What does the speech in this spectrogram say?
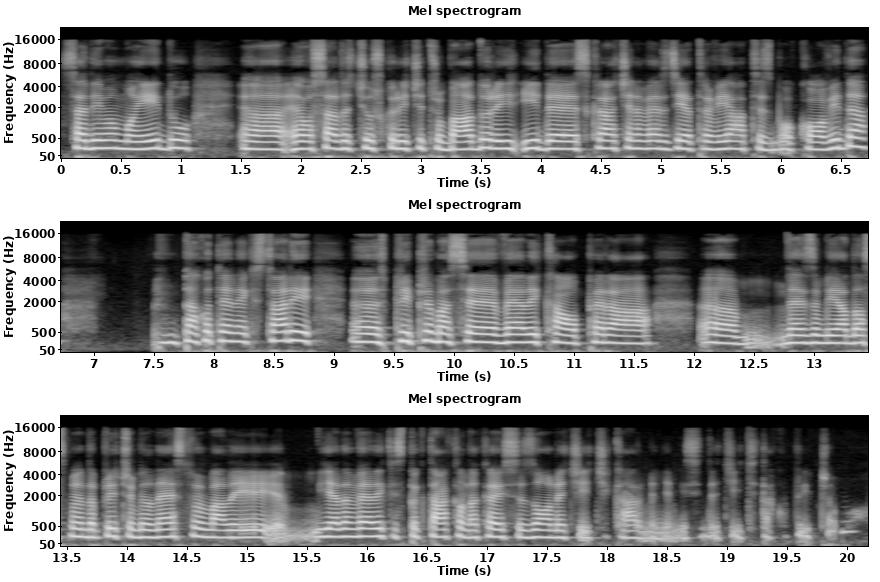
sad imamo Idu, e, evo sada će uskoro ići Trubadur, ide skraćena verzija Travijate zbog COVID-a tako te neke stvari. E, priprema se velika opera, e, ne znam ja da smijem da pričam ili ne smijem, ali jedan veliki spektakl na kraju sezone će ići Karmenje, mislim da će ići, tako pričamo.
